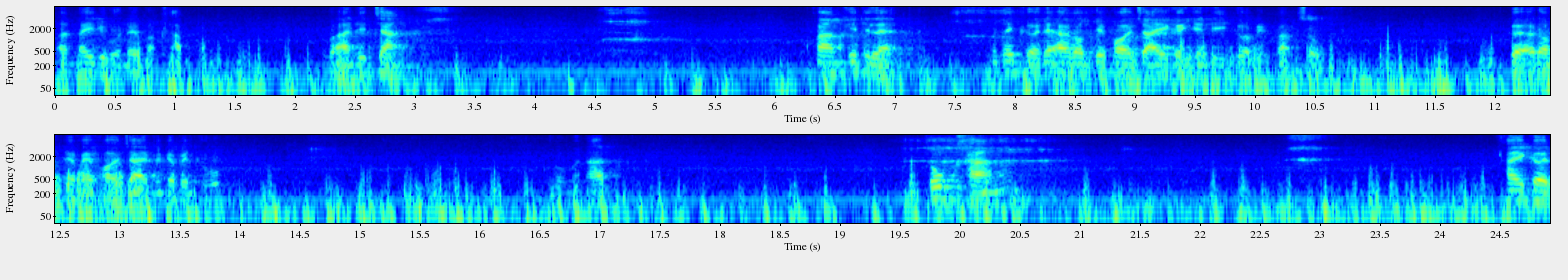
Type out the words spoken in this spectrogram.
มันไม่อยู่ในบังคับ ว่าอนิจจัง ความคิดนี่แหละ มันให้เกิดได้อารมณ์ที่พอใจเก็ยินดีก็เป็นความสุข เกิดอารมณ์ที่ไม่พอใจมันก็เป็นทุกข์โทมนัสทุกขัง ใครเกิด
